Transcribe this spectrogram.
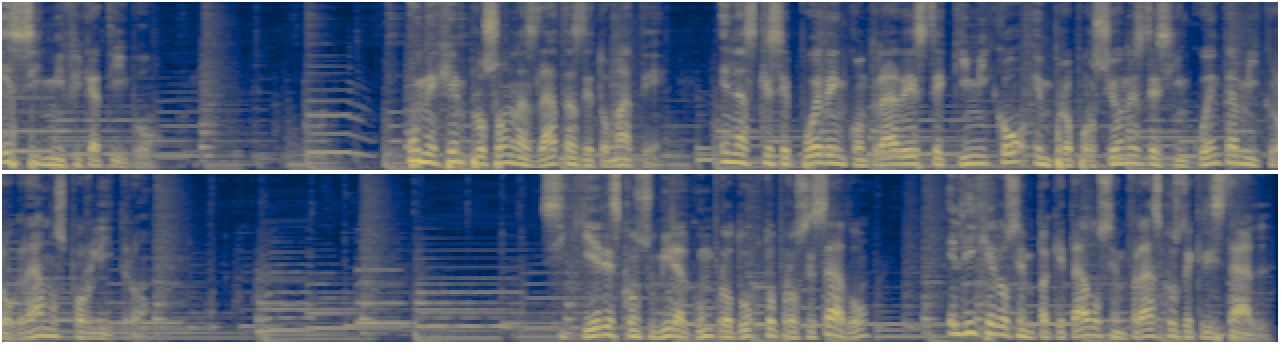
es significativo. Un ejemplo son las latas de tomate, en las que se puede encontrar este químico en proporciones de 50 microgramos por litro. Si quieres consumir algún producto procesado, elige los empaquetados en frascos de cristal.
